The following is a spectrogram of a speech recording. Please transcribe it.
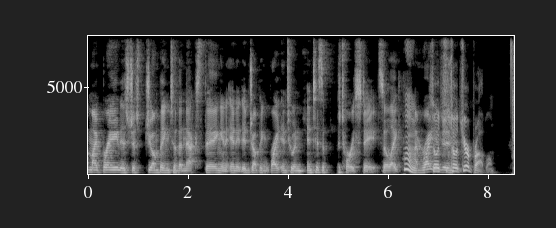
my brain is just jumping to the next thing and, and it, it jumping right into an anticipatory state so like Hmm. i'm right so, into- it's, so it's your problem.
